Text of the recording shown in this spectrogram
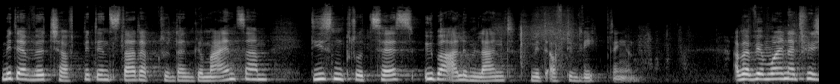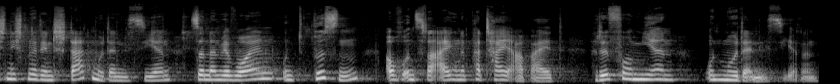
mit der Wirtschaft, mit den Start-up-Gründern gemeinsam diesen Prozess überall im Land mit auf den Weg bringen. Aber wir wollen natürlich nicht nur den Staat modernisieren, sondern wir wollen und müssen auch unsere eigene Parteiarbeit reformieren und modernisieren.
